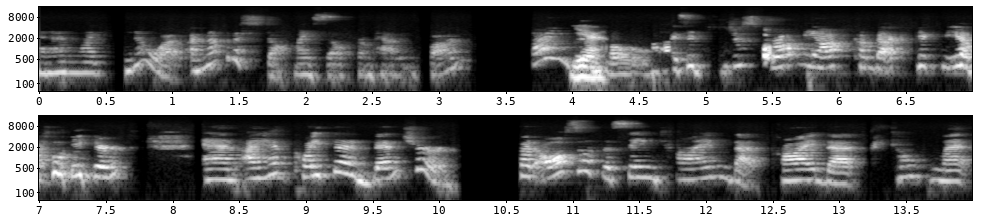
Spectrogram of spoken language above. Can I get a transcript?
And I'm like, you know what? I'm not going to stop myself from having fun. I'm Yeah. go. I said, just drop me off, come back, pick me up later. And I had quite the adventure, but also at the same time, that pride that I don't let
